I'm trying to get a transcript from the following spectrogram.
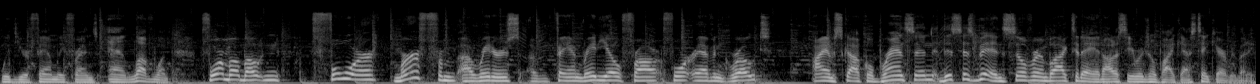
with your family, friends, and loved ones. For Mo Moton, for Murph from uh, Raiders uh, Fan Radio, for, for Evan Grote, I am Scott Cole Branson. This has been Silver and Black Today, an Audacy Original Podcast. Take care, everybody.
